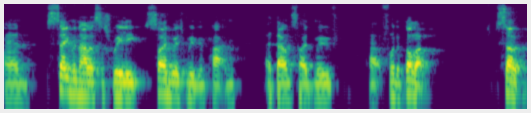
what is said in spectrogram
And same analysis, really sideways moving pattern, a downside move uh, for the dollar. So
